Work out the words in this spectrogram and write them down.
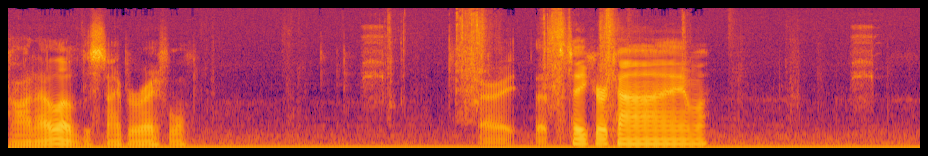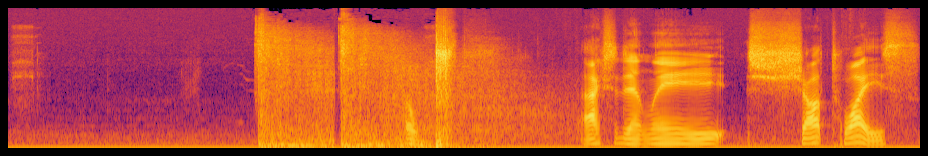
God, I love the sniper rifle. Alright, let's take our time. Oh, accidentally shot twice.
